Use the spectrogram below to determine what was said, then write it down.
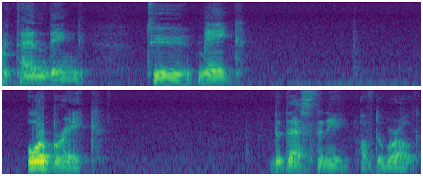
pretending to make or break the destiny of the world.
